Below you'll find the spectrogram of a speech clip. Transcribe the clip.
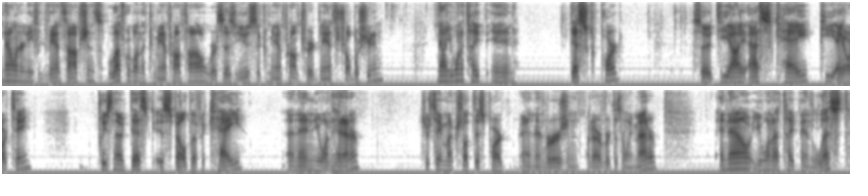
Now underneath advanced options, left click on the command prompt tile where it says use the command prompt for advanced troubleshooting. Now you want to type in disk part. So D-I-S-K-P-A-R-T. Please note disk is spelled with a K and then you want to hit enter. Should say Microsoft disk part and then version, whatever, it doesn't really matter. And now you want to type in list.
